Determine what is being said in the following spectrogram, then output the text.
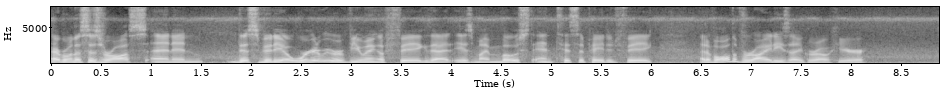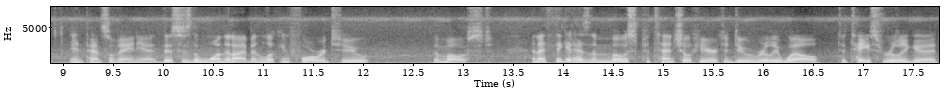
Everyone, this is Ross, and in this video, we're going to be reviewing a fig that is my most anticipated fig out of all the varieties I grow here in Pennsylvania. This is the one that I've been looking forward to the most. And I think it has the most potential here to do really well, to taste really good,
